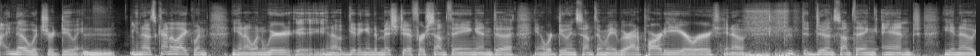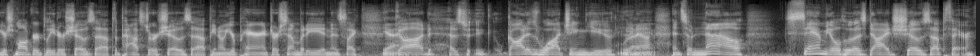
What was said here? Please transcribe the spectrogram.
I know what you're doing. Mm-hmm. You know, it's kind of like when you know when we're uh, you know getting into mischief or something, and uh, you know we're doing something. Maybe we're at a party or we're you know doing something, and you know your small group leader shows up, the pastor shows up, you know your parent or somebody, and it's like Yeah. God has God is watching you. You know, and so now Samuel, who has died, shows up there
